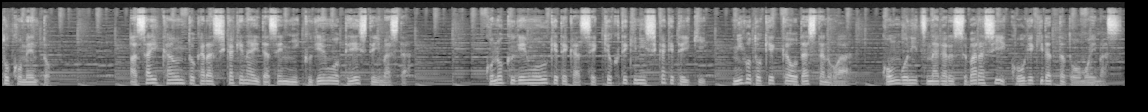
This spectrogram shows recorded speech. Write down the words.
とコメント。浅いカウントから仕掛けない打線に苦言を呈していました。この苦言を受けてか積極的に仕掛けていき、見事結果を出したのは、今後につながる素晴らしい攻撃だったと思います。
